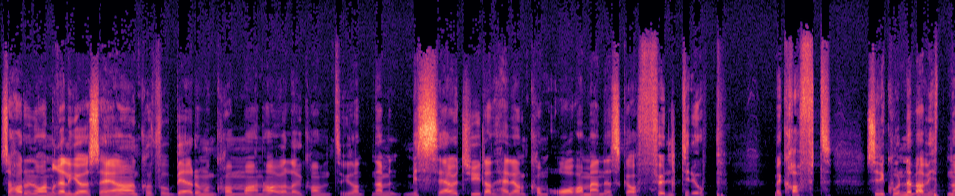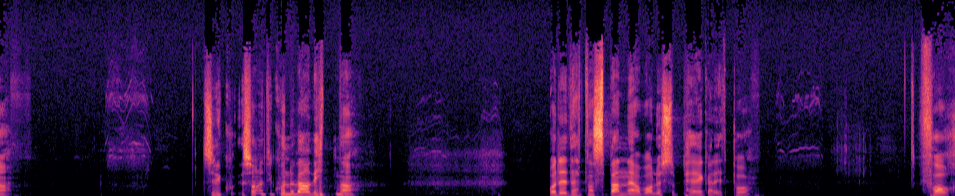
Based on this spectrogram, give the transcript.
Så har du noen religiøse ja, 'Hvorfor ber du om han komme?' Han har jo allerede kommet. Nei, men Vi ser jo tydelig at Hellige Ånd kom over mennesker og fulgte dem opp med kraft, så de kunne være vitner. Så sånn at de kunne være vitner. Og det er dette spennet jeg har bare lyst til å peke litt på. For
